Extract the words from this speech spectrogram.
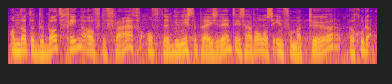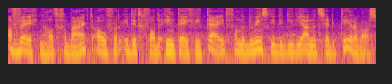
Omdat het debat ging over de vraag of de minister-president in zijn rol als informateur een goede afweging had gemaakt over in dit geval de integriteit van de bewindslieden die hij aan het selecteren was.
